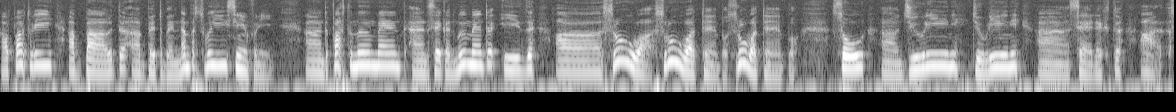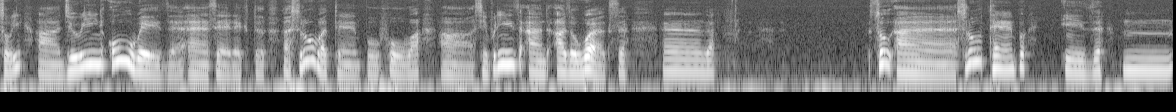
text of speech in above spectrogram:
uh, partly about uh, Beethoven Number no. 3 Symphony. And the first movement and second movement is uh, slower, slower tempo, slower tempo. So uh, Giulini uh, select, uh, sorry, uh, always uh, select a slower tempo for uh, symphonies and other works. And so uh, slow tempo is mm,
